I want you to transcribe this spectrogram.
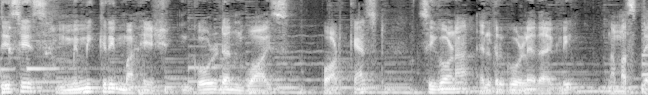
This is mimicry Mahesh golden voice podcast ಸಿಗೋಣ ಎಲ್ರಿಗೂ ಒಳ್ಳೆಯದಾಗಲಿ ನಮಸ್ತೆ.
